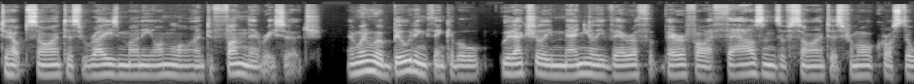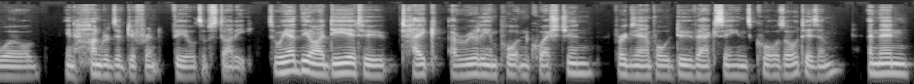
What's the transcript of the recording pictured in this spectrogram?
to help scientists raise money online to fund their research. And when we were building Thinkable, we'd actually manually verif- verify thousands of scientists from all across the world in hundreds of different fields of study. So we had the idea to take a really important question, for example, do vaccines cause autism? And then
